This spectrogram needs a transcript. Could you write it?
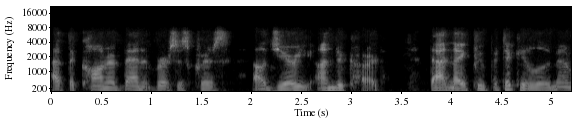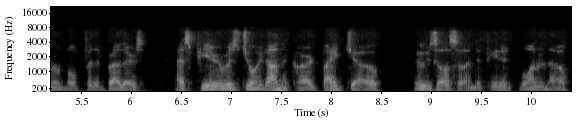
at the Conor Bennett versus Chris Algieri undercard. That night proved particularly memorable for the brothers as Peter was joined on the card by Joe, who's also undefeated, 1 0,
